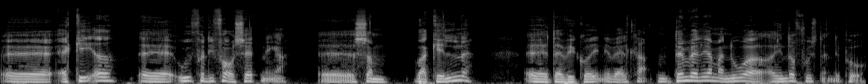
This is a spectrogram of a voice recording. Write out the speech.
øh, ageret øh, ud fra de forudsætninger, øh, som var gældende, øh, da vi går ind i valgkampen. Den vælger man nu at, at ændre fuldstændig på.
